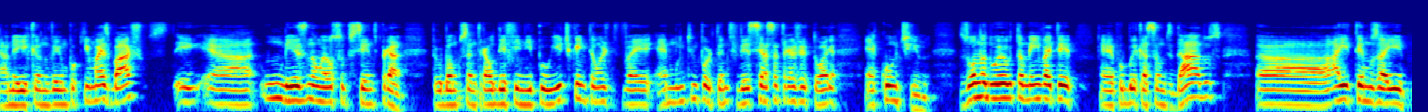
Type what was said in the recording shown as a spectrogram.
americano veio um pouquinho mais baixo. E, uh, um mês não é o suficiente para o Banco Central definir política, então vai, é muito importante ver se essa trajetória é contínua. Zona do euro também vai ter é, publicação de dados. Uh, aí temos aí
